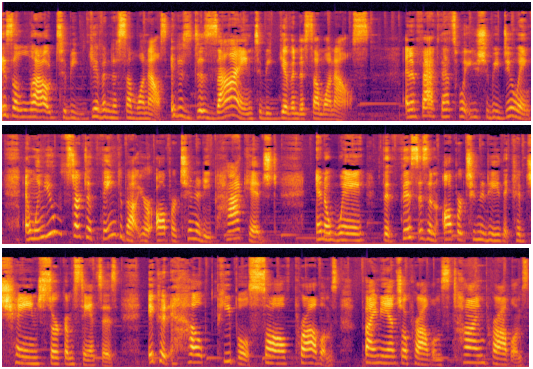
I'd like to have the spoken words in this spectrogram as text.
is allowed to be given to someone else. It is designed to be given to someone else. And in fact, that's what you should be doing. And when you start to think about your opportunity packaged in a way that this is an opportunity that could change circumstances. It could help people solve problems, financial problems, time problems,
